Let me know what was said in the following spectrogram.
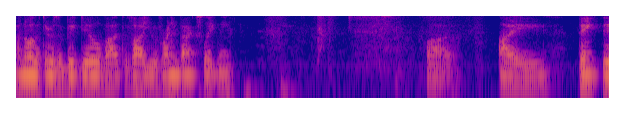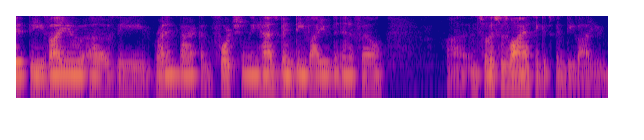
I know that there was a big deal about the value of running backs lately. Uh, I think that the value of the running back, unfortunately, has been devalued in the NFL Uh, and so this is why I think it's been devalued.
